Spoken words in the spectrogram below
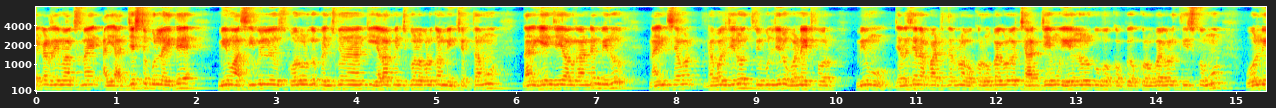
ఎక్కడ రిమార్క్స్ ఉన్నాయి అవి అడ్జస్టబుల్ అయితే మేము ఆ సివిల్ స్కోర్ కూడా పెంచుకోవడానికి ఎలా పెంచుకోవాలో కూడా మీకు చెప్తాము. దానికి ఏం చేయాలరా అంటే మీరు nine seven double zero triple zero one eight four. మేము జనసేన పార్టీ తరఫున ఒక రూపాయి కూడా ఛార్జ్ చేయము. ఏ లోన్కు ఒక్క ఒక్క రూపాయి కూడా తీసుకోము. ఓన్లీ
